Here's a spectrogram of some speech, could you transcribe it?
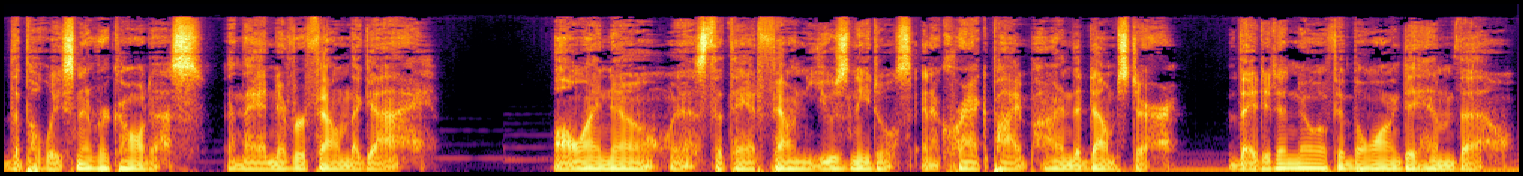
The police never called us, and they had never found the guy. All I know is that they had found used needles in a crack pipe behind the dumpster. They didn't know if it belonged to him, though.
